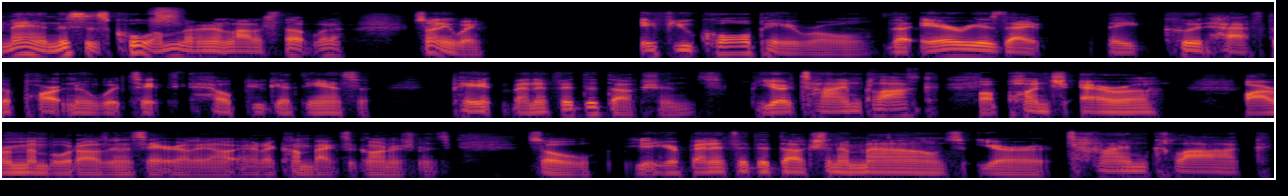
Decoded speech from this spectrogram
man, this is cool. I'm learning a lot of stuff. What? So anyway, if you call payroll, the areas that they could have to partner with to help you get the answer, pay benefit deductions, your time clock, a punch error. Oh, I remember what I was going to say earlier. I got to come back to garnishments. So your benefit deduction amounts, your time clock,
